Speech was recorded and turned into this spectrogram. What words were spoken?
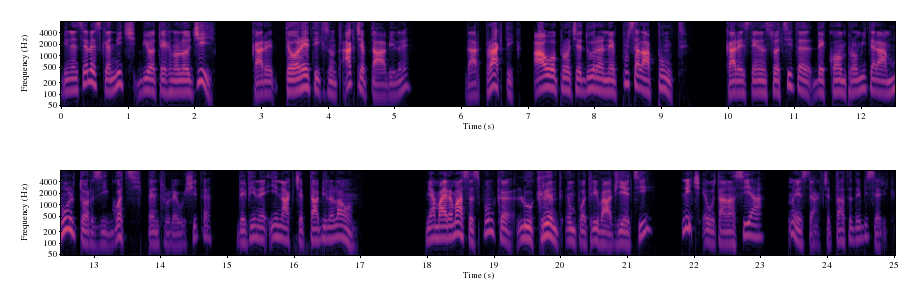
Bineînțeles că nici biotehnologii, care teoretic sunt acceptabile, dar practic au o procedură nepusă la punct, care este însoțită de compromiterea multor zigoți pentru reușită, devine inacceptabilă la om. Mi-a mai rămas să spun că, lucrând împotriva vieții, nici eutanasia nu este acceptată de biserică.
